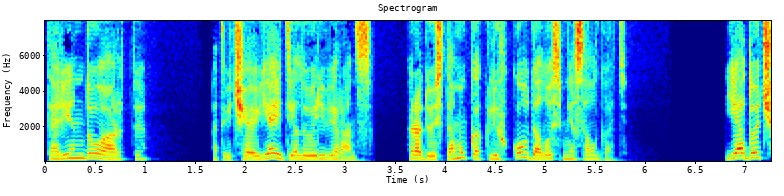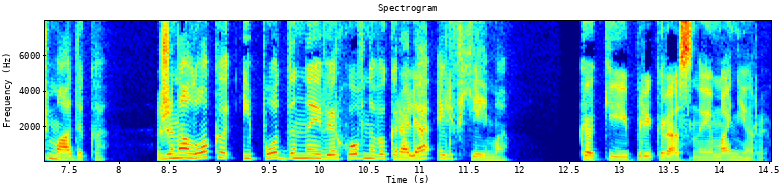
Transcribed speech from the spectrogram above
«Тарин Дуарте», — отвечаю я и делаю реверанс, радуясь тому, как легко удалось мне солгать. «Я дочь Мадека, жена Лока и подданная Верховного Короля Эльфхейма». «Какие прекрасные манеры!»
